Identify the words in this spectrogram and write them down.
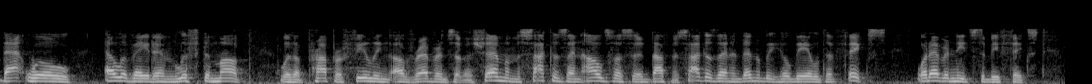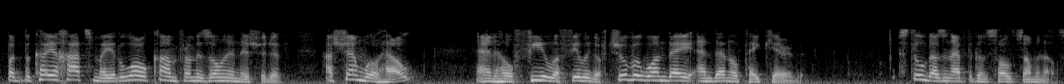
that will elevate him, lift him up with a proper feeling of reverence of Hashem, and then he'll be, he'll be able to fix whatever needs to be fixed. But b'kayachatzma, it'll all come from his own initiative. Hashem will help, and he'll feel a feeling of tshuva one day, and then he'll take care of it. Still doesn't have to consult someone else.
